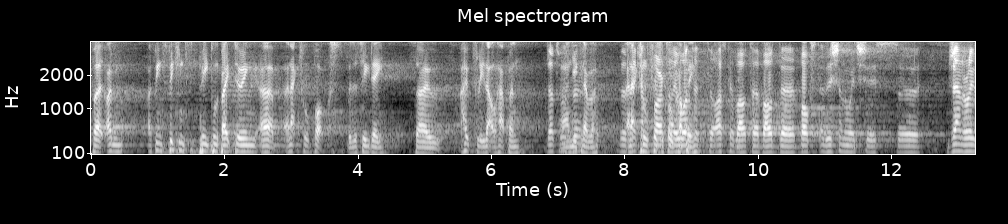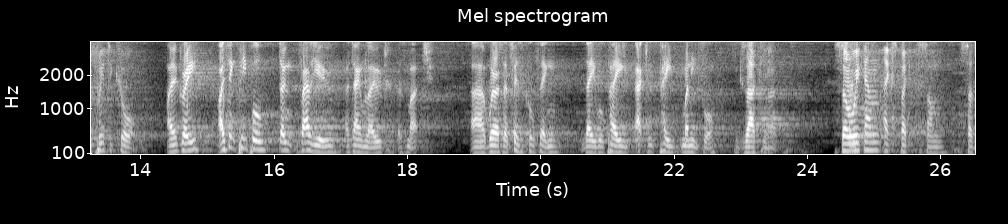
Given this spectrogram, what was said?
but I'm, I've been speaking to some people about doing uh, an actual box with a CD. So hopefully that'll happen. That was and the, you can have a, the an second part I copy. wanted to ask about about the boxed edition, which is uh, generally pretty cool. I agree. I think people don't value a download as much, uh, whereas a physical thing they will pay actually pay money for. Exactly. So, we can expect some such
